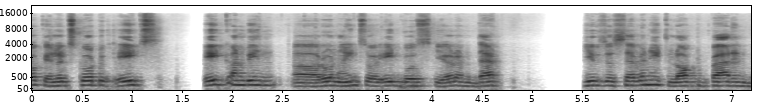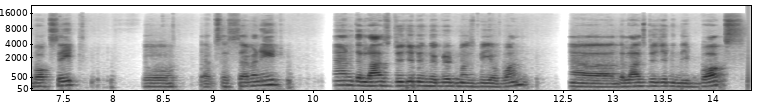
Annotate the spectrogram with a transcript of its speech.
Okay, let's go to 8s 8 can't be in uh, row 9, so 8 goes here, and that gives a 7 8 locked pair in box 8. So that's a 7 8 and the last digit in the grid must be a 1 uh, the last digit in the box.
